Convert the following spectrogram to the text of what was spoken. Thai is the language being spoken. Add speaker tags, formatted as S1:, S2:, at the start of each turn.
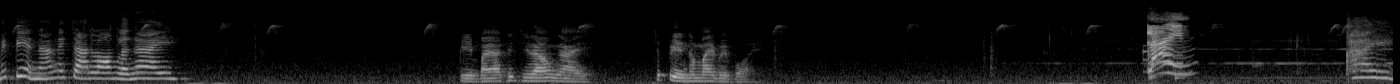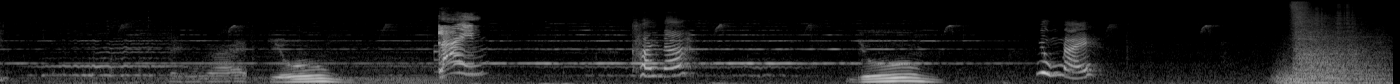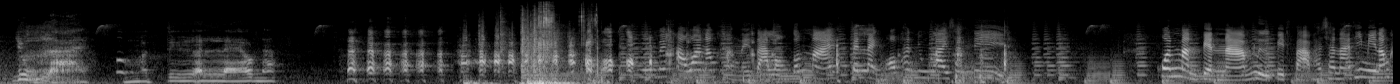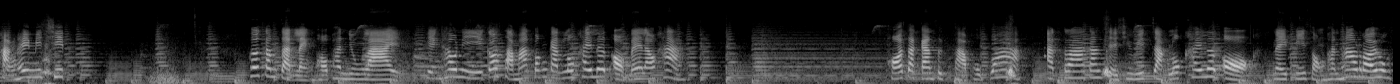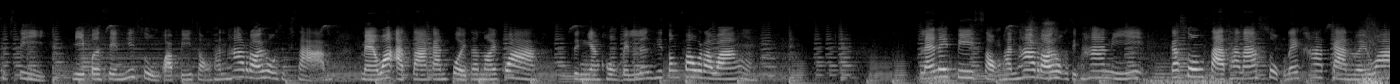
S1: ไม่เปลี่ยนน้ำในจานรองเหรือไง
S2: เปลี่ยนไปอาทิตย์ที่แล้วไง จะเปลี่ยนทำไมบ่อย
S1: ใคร
S2: ๆ ไม่รู้ไง
S3: ยุง
S1: ใครนะ
S3: ยุง
S1: ยุงไหน
S3: ยุงลายมา เตือนแล้วนะ
S4: รู้ไหมคะว่าน้ำขังในจานรองต้นไม้ เป็นแหล่งเพาะพันธุ์ยุงลายชั้นดี ควรหมั่นเปลี่ยนน้ำหรือปิดฝาภาชนะที่มีน้ำขังให้มิดชิด เพื่อกำจัดแหล่งเพาะพันธุ์ยุงลาย เพียงเท่านี้ก็สามารถป้องกันโรคไข้เลือดออกได้แล้วค่ะ เพราะจากการศึกษาพบว่าอัตราการเสียชีวิตจากโรคไข้เลือดออกในปี 2564 มีเปอร์เซ็นต์ที่สูงกว่าปี 2563 แม้ว่าอัตราการป่วยจะน้อยกว่า จึงยังคงเป็นเรื่องที่ต้องเฝ้าระวัง และในปี 2565 นี้ กระทรวงสาธารณสุขได้คาดการณ์ไว้ว่า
